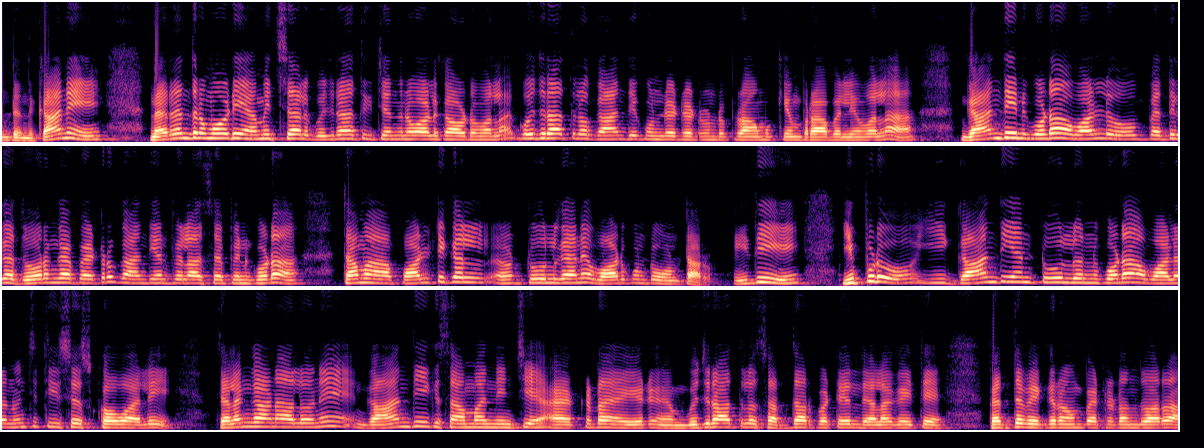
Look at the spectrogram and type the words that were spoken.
ఉంటుంది. కానీ నరేంద్ర మోడీ అమిత్ షాలు గుజరాత్కి చెందిన వాళ్ళు కావడం వల్ల గుజరాత్లో గాంధీకి ఉండేటటువంటి ప్రాముఖ్యం ప్రాబల్యం వల్ల గాంధీని కూడా వాళ్ళు పెద్దగా దూరంగా పెట్టరు. గాంధీయన్ ఫిలాసఫీని కూడా తమ పొలిటికల్ టూల్గానే వాడుకుంటూ ఉంటారు. ఇది ఇప్పుడు ఈ గాంధీయన్ టూల్ను కూడా వాళ్ళ నుంచి తీసేసుకోవాలి. తెలంగాణలోనే గాంధీకి సంబంధించి అక్కడ గుజరాత్లో సర్దార్ పటేల్ ఎలాగైతే పెద్ద విగ్రహం పెట్టడం ద్వారా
